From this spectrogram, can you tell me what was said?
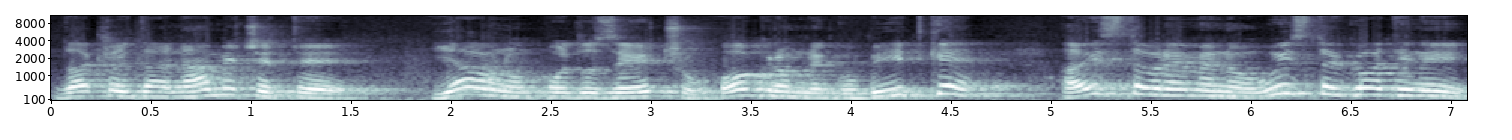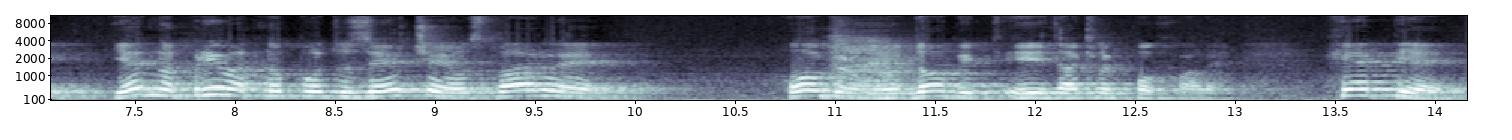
dakle, da namećete javnom poduzeću ogromne gubitke, a istovremeno u istoj godini jedno privatno poduzeće ostvaruje ogromnu dobit i dakle pohvale. HEP je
